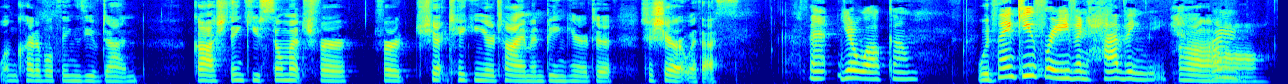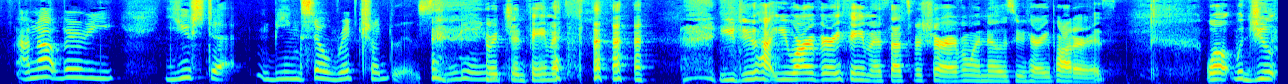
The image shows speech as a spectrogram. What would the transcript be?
incredible things you've done. Gosh, thank you so much for for sh- taking your time and being here to to share it with us. You're welcome. Would Thank you for even having me. I'm, oh, I'm not very used to being so rich like this. rich and famous. you do ha- you are very famous, that's for sure. Everyone knows who Harry Potter is. Well, would you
